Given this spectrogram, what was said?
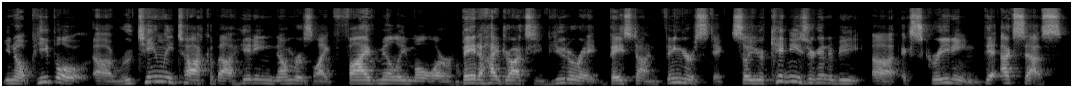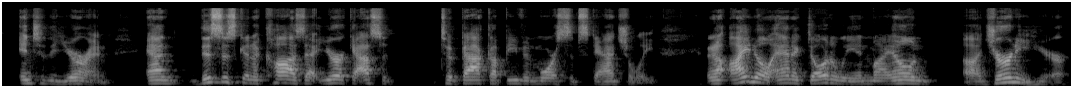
you know, people uh, routinely talk about hitting numbers like five millimolar beta hydroxybutyrate based on finger stick. So your kidneys are going to be uh, excreting the excess into the urine. And this is going to cause that uric acid to back up even more substantially. And I know anecdotally in my own uh, journey here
